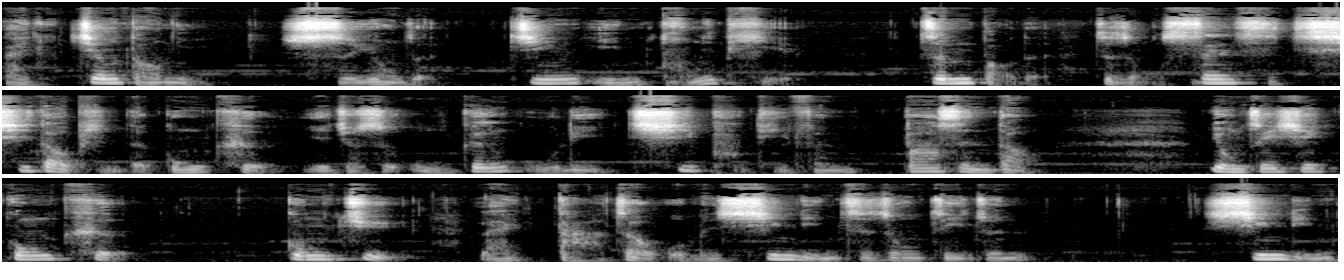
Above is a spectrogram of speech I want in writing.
来教导你使用着金银铜铁珍宝的。这种三十七道品的功课，也就是五根五力七菩提分八圣道，用这些功课工具来打造我们心灵之中这尊心灵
